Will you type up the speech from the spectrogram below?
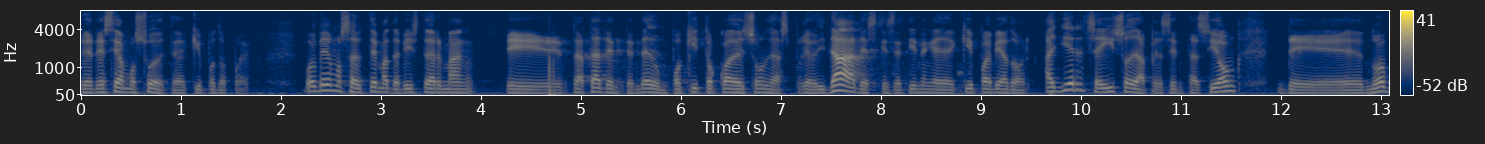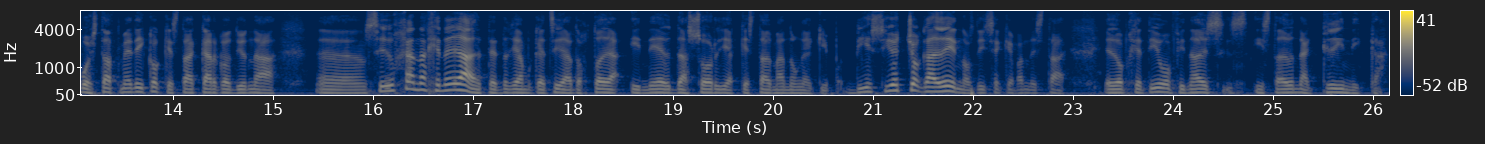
Le deseamos suerte al equipo del pueblo. Volvemos al tema de Wisterman. eh, tratar de entender un poquito cuáles son las prioridades que se tienen en el equipo aviador. Ayer se hizo la presentación de nuevo staff médico que está a cargo de una eh, cirujana general, tendríamos que decir, la doctora Inerda Soria, que está armando un equipo. 18 galenos dice que van a estar. El objetivo final es instalar una clínica.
